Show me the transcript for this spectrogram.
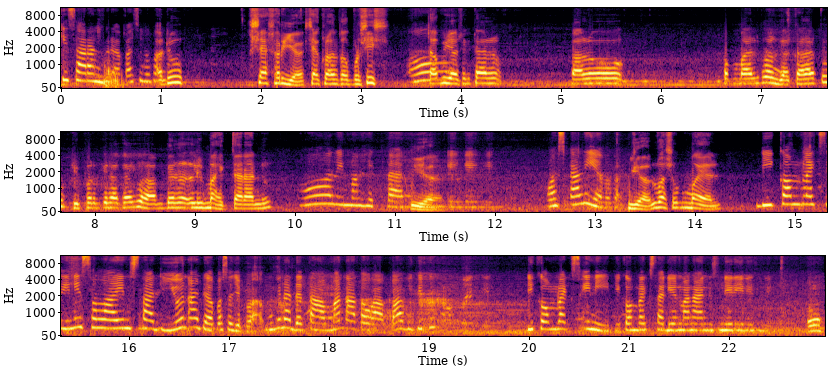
kisaran berapa sih Bapak? Aduh, saya sorry ya, saya kurang tahu persis. Oh. Tapi ya sekitar kalau kemarin kalau nggak salah tuh diperkirakan itu hampir 5 hektaran tuh. Oh, 5 hektar. Iya. Luas sekali ya Bapak. Iya, luas lumayan. Di kompleks ini selain stadion ada apa saja Pak? Mungkin ada taman atau apa begitu? Di kompleks ini, di kompleks Stadion Manahan sendiri ini sendiri. Oh,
